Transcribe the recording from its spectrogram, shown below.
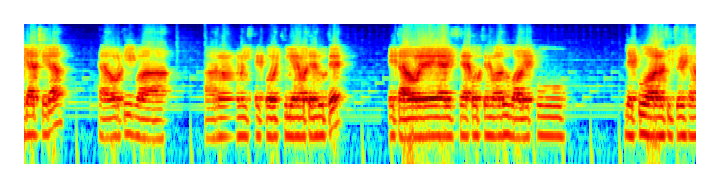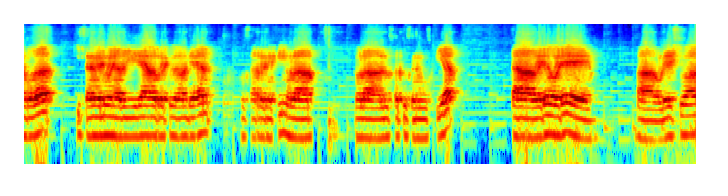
iratxera, eta hortik ba, arronizteko itzulia ematen dute, eta horre aizea jotzen badu, ba, leku, leku garrantzitsua izango da, izan genuen adibidea horreko egandean, uzarrenekin, nola nola luzatu zen guztia. Eta bero ere, ba, olesua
